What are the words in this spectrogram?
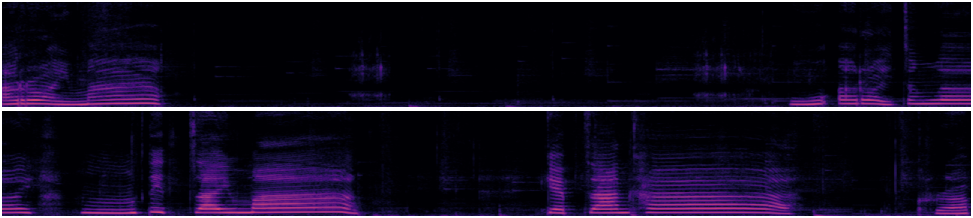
อร่อยมากหูอร่อยจังเลยหืมติดใจมาก เก็บจานค่ะ ครับ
